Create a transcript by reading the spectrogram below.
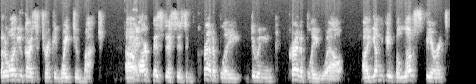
but all you guys are drinking way too much. Uh, Right. Our business is incredibly, doing incredibly well. Uh, young people love spirits.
